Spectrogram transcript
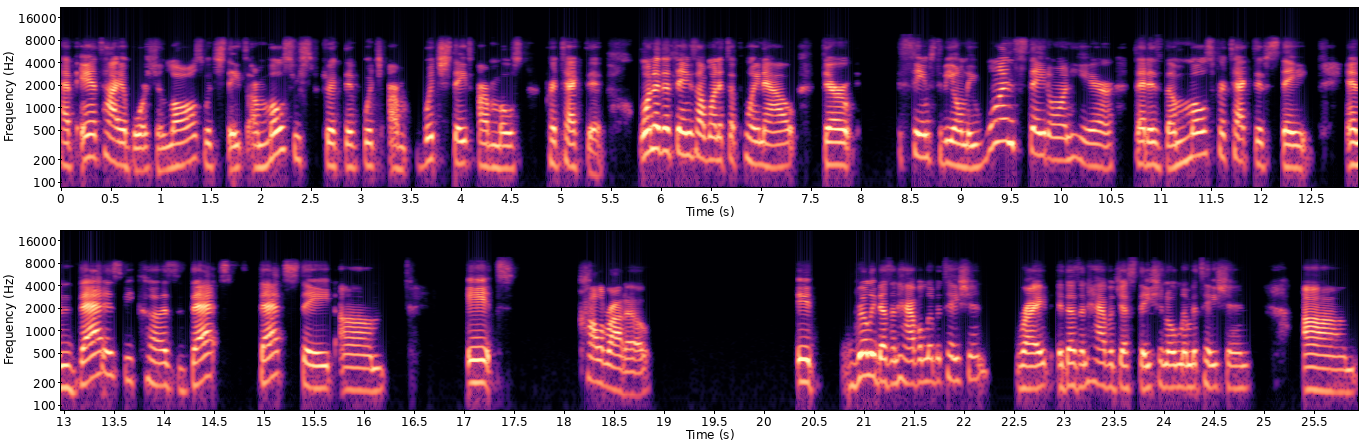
have anti-abortion laws, which states are most restrictive, which are which states are most protective. One of the things I wanted to point out, there seems to be only one state on here that is the most protective state, and that is because that's that state, um, it's Colorado. It really doesn't have a limitation, right? It doesn't have a gestational limitation um,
